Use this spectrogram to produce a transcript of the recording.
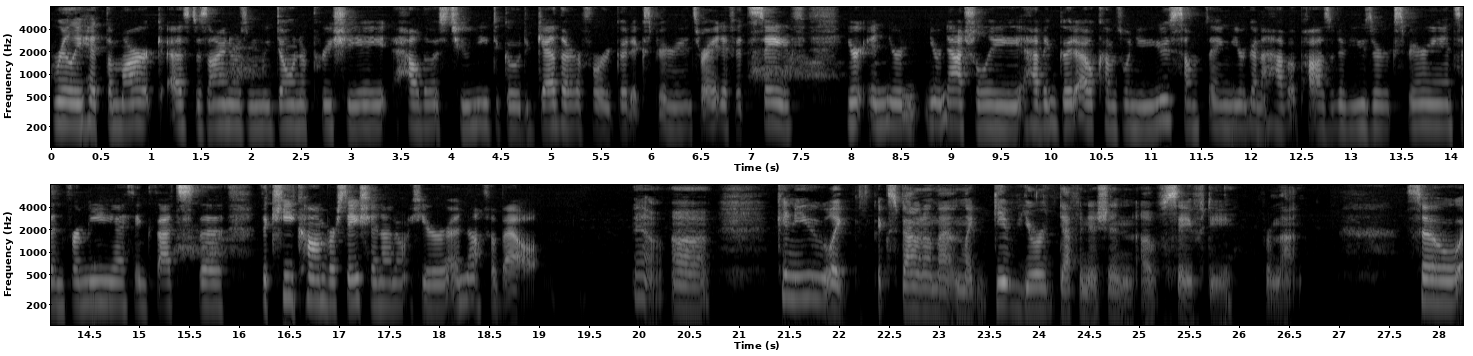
really hit the mark as designers when we don't appreciate how those two need to go together for a good experience right? If it's safe you're in you're you're naturally having good outcomes when you use something you're going to have a positive user experience. And for me i think that's the the key conversation i don't hear enough about yeah. Uh, can you like expound on that and like give your definition of safety from that? So,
